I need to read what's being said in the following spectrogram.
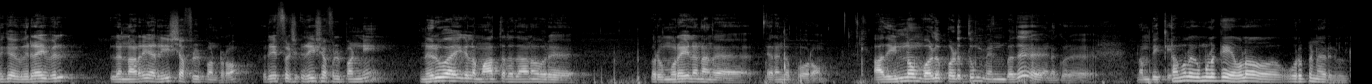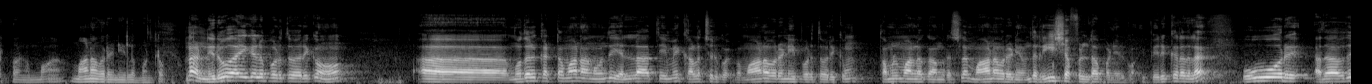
மிக விரைவில் இல்லை நிறைய ரீஷஃபில் பண்ணுறோம் ரீஃபில் ரீஷஃபில் பண்ணி நிர்வாகிகளை மாற்றுறதான ஒரு ஒரு முறையில் நாங்கள் இறங்க போகிறோம் அது இன்னும் வலுப்படுத்தும் என்பது எனக்கு ஒரு நம்பிக்கை. தமிழகம் முழுக்க எவ்வளோ உறுப்பினர்கள் இருப்பாங்க? மா மாணவர் அணியில் மட்டும். ஆனால் நிர்வாகிகளை பொறுத்த வரைக்கும் முதல் கட்டமாக நாங்கள் வந்து எல்லாத்தையுமே கலைச்சிருக்கோம். இப்போ மாணவர் அணி பொறுத்த வரைக்கும் தமிழ் மாநில காங்கிரஸில் மாணவர் அணி வந்து ரீஷஃபில்டாக பண்ணியிருக்கோம். இப்போ இருக்கிறதுல ஒவ்வொரு அதாவது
